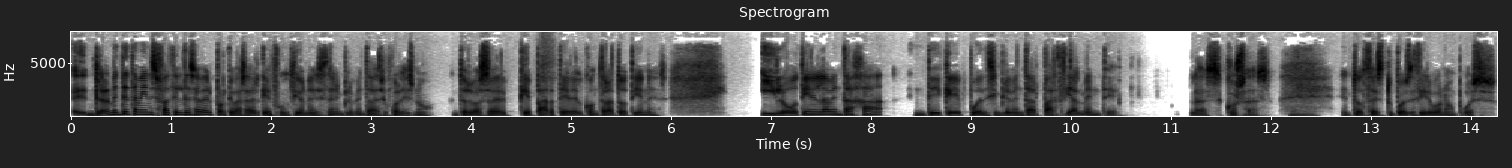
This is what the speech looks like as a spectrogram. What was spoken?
Eh, realmente también es fácil de saber porque vas a ver qué funciones están implementadas y cuáles no. Entonces vas a ver qué parte del contrato tienes. Y luego tiene la ventaja de que puedes implementar parcialmente las cosas. Entonces tú puedes decir, bueno, pues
